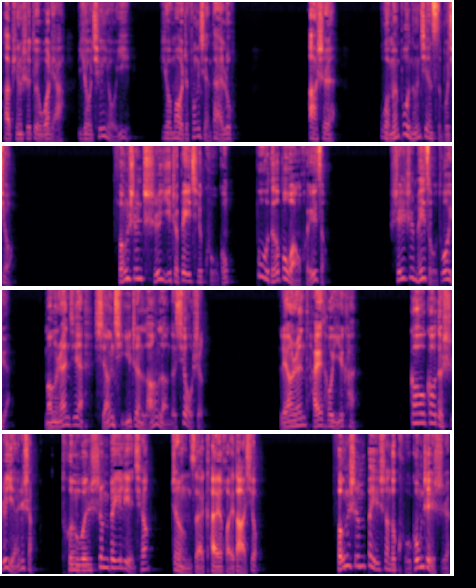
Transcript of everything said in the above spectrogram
他平时对我俩有情有义，又冒着风险带路。阿深，我们不能见死不救。”冯生迟疑着背起苦工，不得不往回走，谁知没走多远。猛然间响起一阵朗朗的笑声，两人抬头一看，高高的石岩上，吞温身背猎枪，正在开怀大笑。冯生背上的苦工这时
